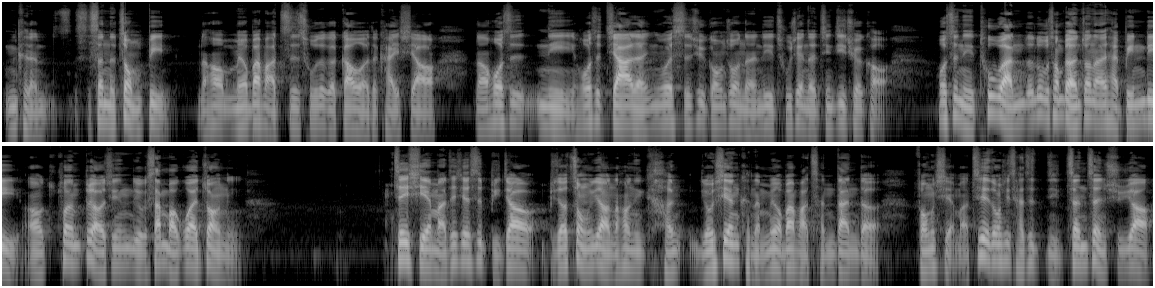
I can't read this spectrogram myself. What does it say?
你可能生了重病，然后没有办法支出这个高额的开销，然后或是你或是家人因为失去工作能力出现的经济缺口，或是你突然的路上不小心撞到一台宾利，然后突然不小心有个三宝过来撞你。这些嘛，这些是比较比较重要，然后你很有些人可能没有办法承担的风险嘛，这些东西才是你真正需要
